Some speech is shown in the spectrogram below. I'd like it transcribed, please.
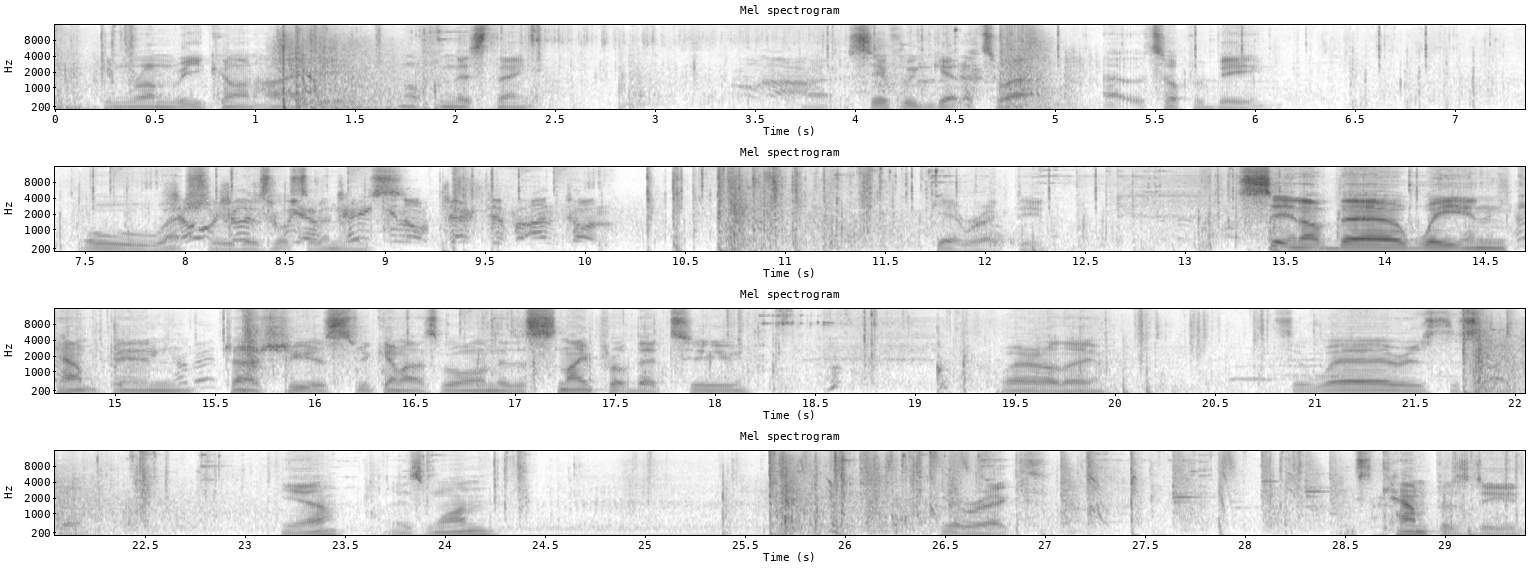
You can run, but you can't hide. Dude. Not from this thing. Right, see if we can get the twat at the top of B. Oh, actually, there's lots of enemies. taken objective Anton. Get right, dude. Sitting up there, waiting, camping, trying to shoot us as we come out of spawn. There's a sniper up there too. Where are they? So where is the sniper? Yeah, there's one. Get wrecked. These campers, dude.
